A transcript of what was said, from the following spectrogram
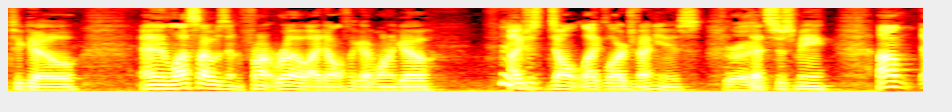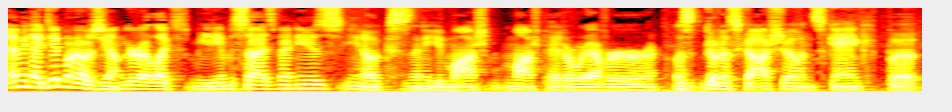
to go," and unless I was in front row, I don't think I'd want to go. I just don't like large venues. Right. That's just me. Um, I mean, I did when I was younger. I liked medium-sized venues, you know, because then you could mosh mosh pit or whatever. Or let's go to a ska show and skank, but.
